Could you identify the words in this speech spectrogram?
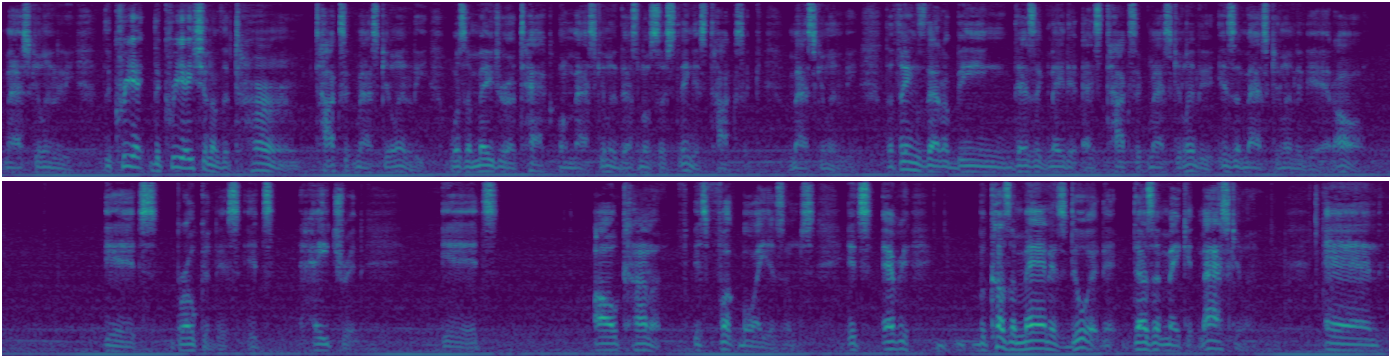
masculinity. The, create, the creation of the term toxic masculinity was a major attack on masculinity. There's no such thing as toxic masculinity. The things that are being designated as toxic masculinity isn't masculinity at all. It's brokenness, it's hatred, it's all kind of it's fuckboyisms. It's every because a man is doing it doesn't make it masculine. And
